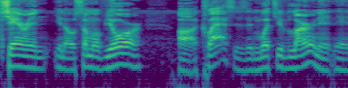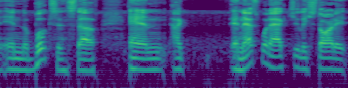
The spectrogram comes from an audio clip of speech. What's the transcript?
sharing you know some of your uh, classes and what you've learned in, in, in the books and stuff and i and that's what actually started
